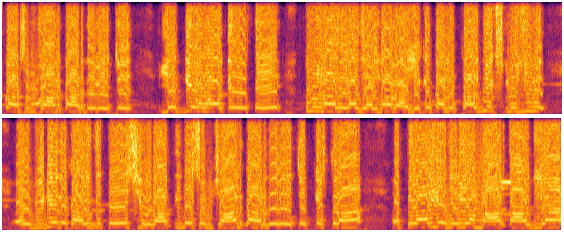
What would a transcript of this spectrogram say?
ਘਾਟ ਸ਼ਮਸ਼ਾਨ ਘਾਟ ਦੇ ਵਿੱਚ ਯੱਗ ਹੋਆ ਤੇ ਉੱਤੇ ਧੂਣਾ ਜਿਹੜਾ ਜਲਦਾ ਵਾ ਲੇਕਿਨ ਤੁਹਾਨੂੰ ਕੱਲ ਦੀ ਐਕਸਕਲੂਸਿਵ ਵੀਡੀਓ ਦਿਖਾਈ ਜਿੱਥੇ ਸ਼ਿਵਰਾਤਰੀ ਦੇ ਸ਼ਮਸ਼ਾਨ ਘਾਟ ਦੇ ਵਿੱਚ ਕਿਸ ਤਰ੍ਹਾਂ ਅ, ਤਿਆਰੀਆਂ ਜਿਹੜੀਆਂ ਮਾਂ ਕਾਲ ਦੀਆਂ,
